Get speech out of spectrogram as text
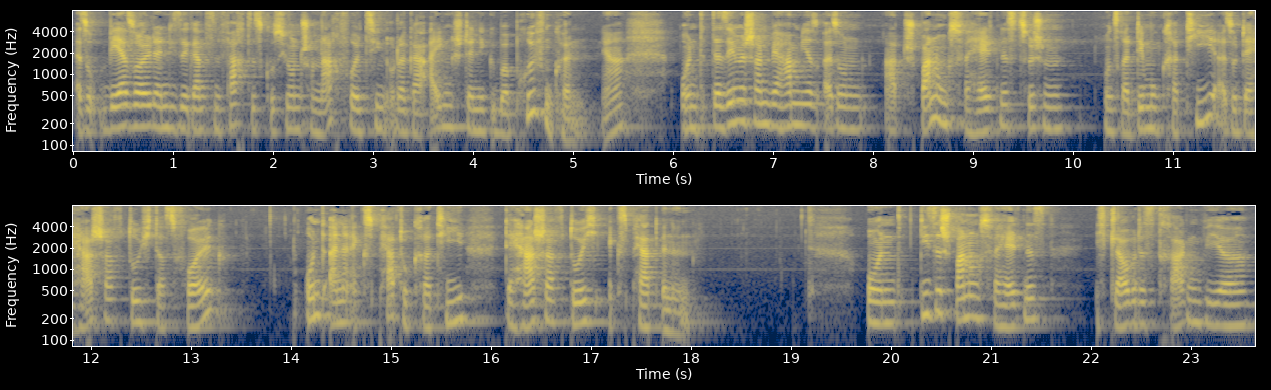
Also wer soll denn diese ganzen Fachdiskussionen schon nachvollziehen oder gar eigenständig überprüfen können, ja? Und da sehen wir schon, wir haben hier also eine Art Spannungsverhältnis zwischen unserer Demokratie, also der Herrschaft durch das Volk, und einer Expertokratie der Herrschaft durch Expertinnen. Und dieses Spannungsverhältnis, ich glaube, das tragen wir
